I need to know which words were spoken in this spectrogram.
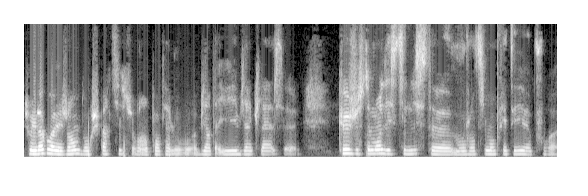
je voulais pas qu'on voit mes jambes. Donc je suis partie sur un pantalon euh, bien taillé, bien classe, euh, que justement les stylistes euh, m'ont gentiment prêté euh, pour, euh,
